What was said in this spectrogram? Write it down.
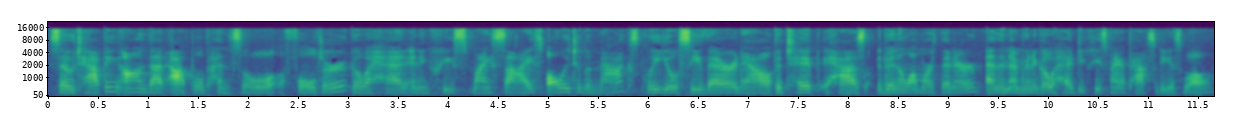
So tapping on that Apple Pencil folder, go ahead and increase my size all the way to the max. You'll see there now the tip has been a lot more thinner and then I'm gonna go ahead decrease my opacity as well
